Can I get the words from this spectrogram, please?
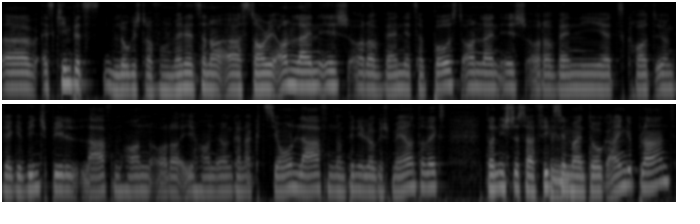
äh, es kommt jetzt logisch drauf an, wenn jetzt eine, eine Story online ist oder wenn jetzt ein Post online ist oder wenn ich jetzt gerade irgendwie ein Gewinnspiel laufen habe oder ich habe irgendeine Aktion laufen, dann bin ich logisch mehr unterwegs. Dann ist das auch fix in Mhm. meinen Tag eingeplant.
